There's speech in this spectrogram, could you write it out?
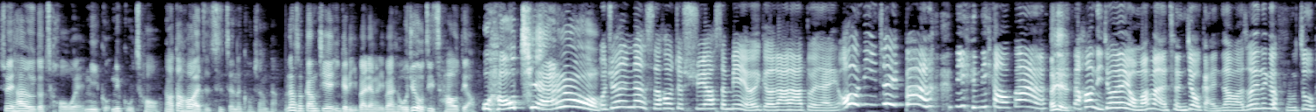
所以它有一个臭味，尼古尼古臭，然后到后来只吃真的口香糖。那时候刚接一个礼拜、两个礼拜的时候，我觉得我自己超屌，我好强哦！我觉得那时候就需要身边有一个啦啦队来，哦，你最棒，你你好棒，而且然后你就会有满满的成就感，你知道吗？所以那个辅助，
